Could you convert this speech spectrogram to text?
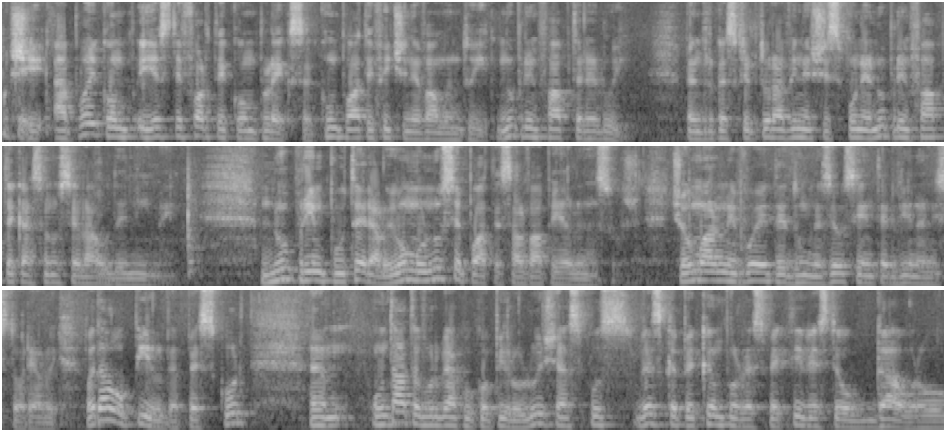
Okay. Și apoi este foarte complexă. Cum poate fi cineva mântuit? Nu prin faptele lui. Pentru că Scriptura vine și spune nu prin fapte ca să nu se laude nimeni. Nu prin puterea lui. Omul nu se poate salva pe el însuși. Și omul are nevoie de Dumnezeu să intervină în istoria lui. Vă dau o pildă pe scurt. Um, un tată vorbea cu copilul lui și a spus, vezi că pe câmpul respectiv este o gaură, o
